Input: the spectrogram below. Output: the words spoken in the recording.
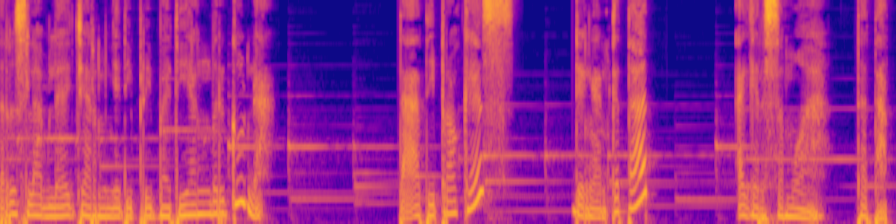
teruslah belajar menjadi pribadi yang berguna. Taati prokes dengan ketat agar semua tetap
